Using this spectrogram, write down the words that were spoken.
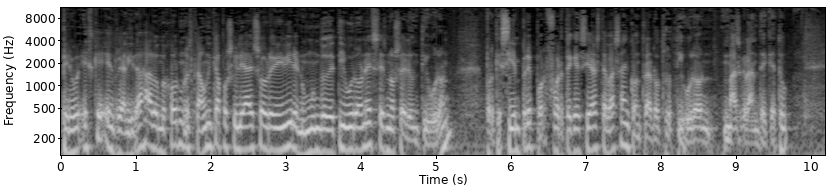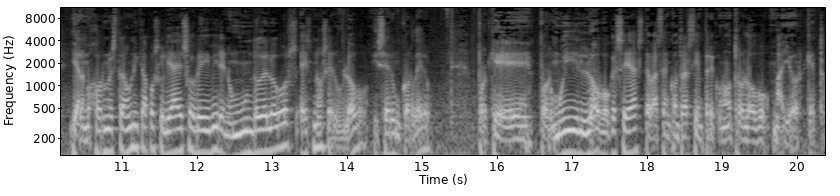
Pero es que en realidad a lo mejor nuestra única posibilidad de sobrevivir en un mundo de tiburones es no ser un tiburón, porque siempre, por fuerte que seas, te vas a encontrar otro tiburón más grande que tú. Y a lo mejor nuestra única posibilidad de sobrevivir en un mundo de lobos es no ser un lobo y ser un cordero, porque por muy lobo que seas, te vas a encontrar siempre con otro lobo mayor que tú.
